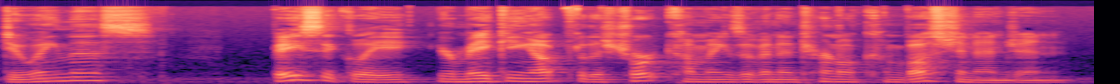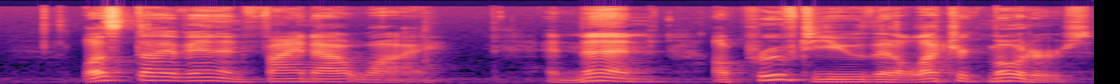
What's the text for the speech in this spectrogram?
doing this? Basically, you're making up for the shortcomings of an internal combustion engine. Let's dive in and find out why. And then I'll prove to you that electric motors,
